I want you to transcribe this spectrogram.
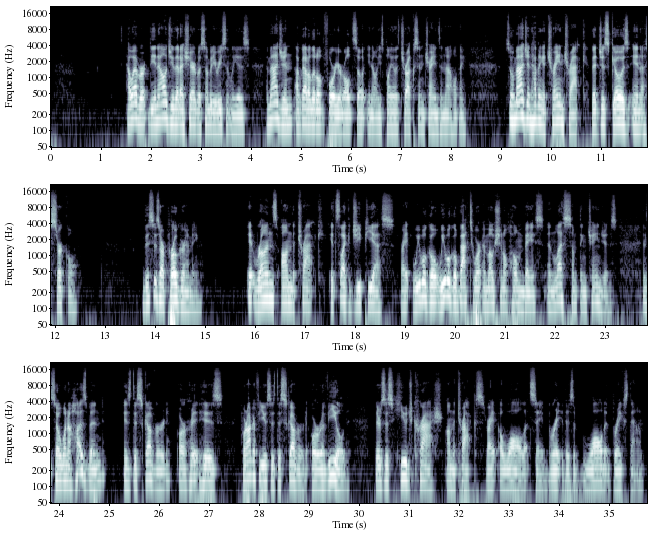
However, the analogy that I shared with somebody recently is imagine I've got a little four year old, so, you know, he's playing with trucks and trains and that whole thing. So imagine having a train track that just goes in a circle this is our programming. It runs on the track. It's like GPS, right? We will go we will go back to our emotional home base unless something changes. And so when a husband is discovered or his pornography use is discovered or revealed, there's this huge crash on the tracks, right? A wall, let's say, break, there's a wall that breaks down.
